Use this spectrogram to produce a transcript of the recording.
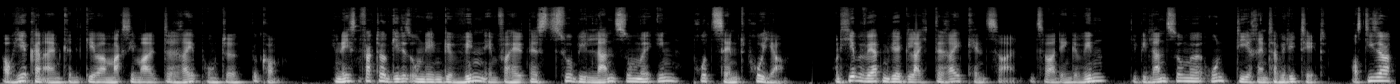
Auch hier kann ein Kreditgeber maximal drei Punkte bekommen. Im nächsten Faktor geht es um den Gewinn im Verhältnis zur Bilanzsumme in Prozent pro Jahr. Und hier bewerten wir gleich drei Kennzahlen, und zwar den Gewinn, die Bilanzsumme und die Rentabilität. Aus dieser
